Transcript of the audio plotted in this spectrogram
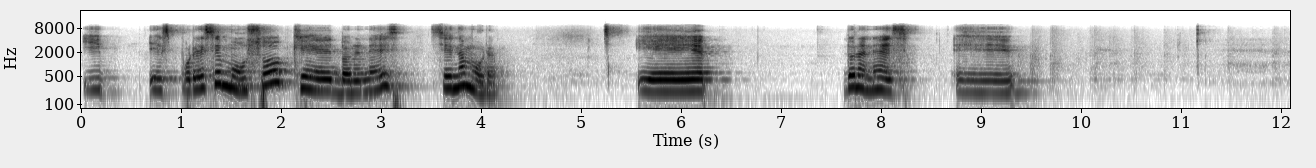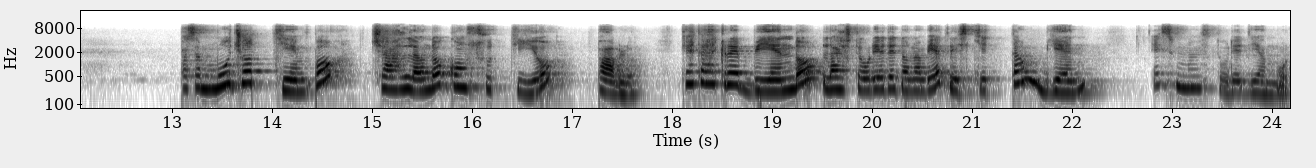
Y es por ese mozo que Don Inés se enamora. Eh, Don Inés eh, pasa mucho tiempo charlando con su tío Pablo, que está escribiendo la historia de Dona Beatriz, que también es una historia de amor.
